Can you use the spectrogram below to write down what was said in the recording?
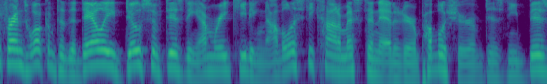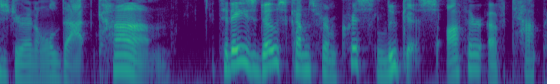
friends, welcome to the Daily Dose of Disney. I'm Ray Keating, novelist, economist, and editor and publisher of DisneyBizJournal.com. Today's dose comes from Chris Lucas, author of Top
